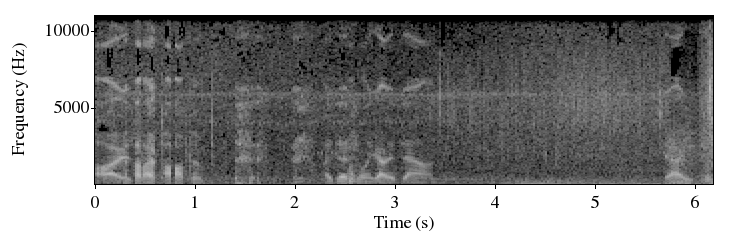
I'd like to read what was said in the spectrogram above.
I thought I popped him. I definitely got it down. Yeah, you took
